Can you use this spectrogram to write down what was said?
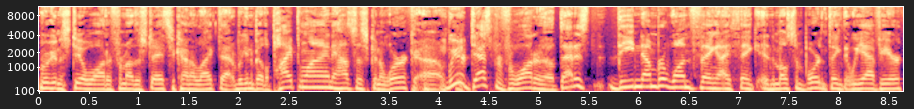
We're going to steal water from other states. I kind of like that. We're going to build a pipeline. How's this going to work? Uh, we are desperate for water, though. That is the number one thing I think, and the most important thing that we have here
